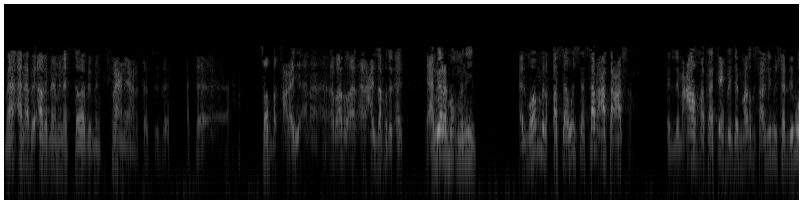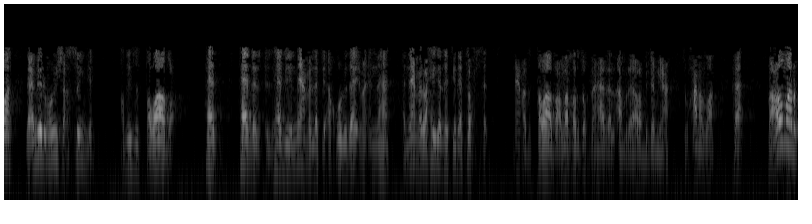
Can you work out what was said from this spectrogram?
ما أنا بأغنى من الثواب منك. اشمعنى يعني؟ حتى تصدق علي. أنا أنا أنا عايز آخذ الأجر. يا أمير المؤمنين المهم القساوسة سبعة عشر. اللي معاهم مفاتيح بيت المقدس عايزين يسلموها لأمير المؤمنين شخصيا. قضية التواضع. هذا هذا هذه النعمة التي أقول دائما إنها النعمة الوحيدة التي لا تحسد نعمة التواضع اللهم ارزقنا هذا الأمر يا رب جميعا سبحان الله ف... فعمر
